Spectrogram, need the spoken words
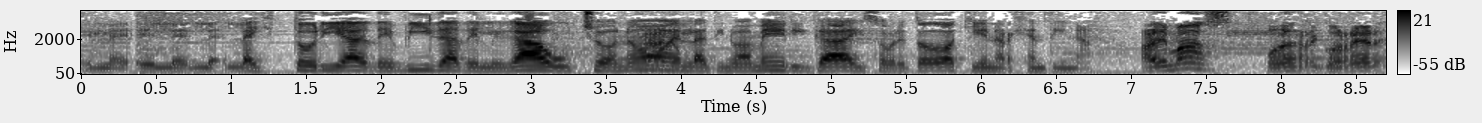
la- la historia de vida del gaucho no Claro. en Latinoamérica y sobre todo aquí en Argentina Además, podés recorrer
